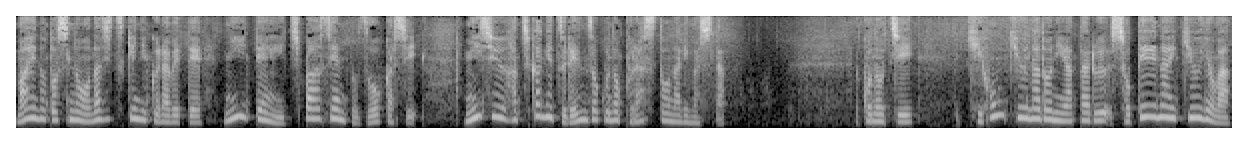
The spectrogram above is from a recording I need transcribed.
前の年の同じ月に比べて2.1%増加し28ヶ月連続のプラスとなりました。このうち基本給などにあたる所定内給与は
